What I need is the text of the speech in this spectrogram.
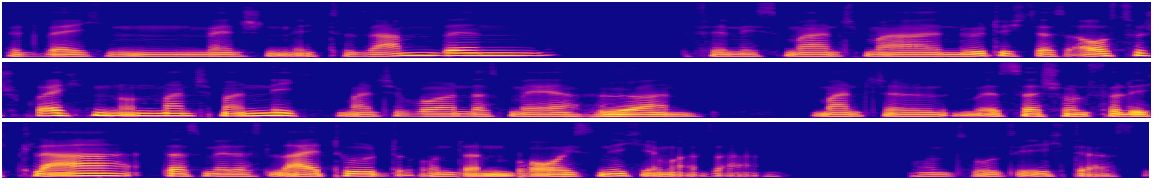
mit welchen Menschen ich zusammen bin, finde ich es manchmal nötig, das auszusprechen und manchmal nicht. Manche wollen das mehr hören. Manche ist das schon völlig klar, dass mir das leid tut und dann brauche ich es nicht immer sagen. Und so sehe ich das.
